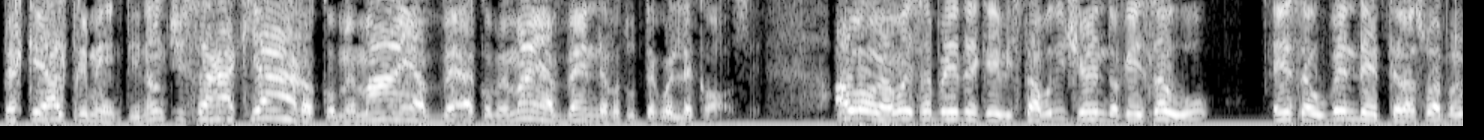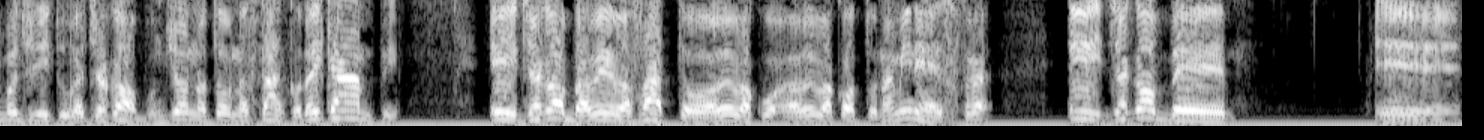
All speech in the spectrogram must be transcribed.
perché altrimenti non ci sarà chiaro come mai, avve- come mai avvennero tutte quelle cose. Allora, voi sapete che vi stavo dicendo che Esaù, Esaù vendette la sua primogenitura a Giacobbe, un giorno torna stanco dai campi e Giacobbe aveva, fatto, aveva, aveva cotto una minestra e Giacobbe eh,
